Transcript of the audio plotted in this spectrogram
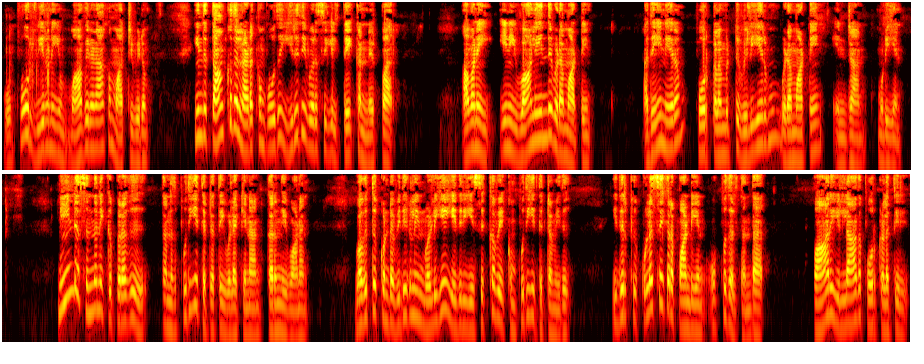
ஒவ்வொரு வீரனையும் மாவீரனாக மாற்றிவிடும். இந்த தாக்குதல் நடக்கும்போது இறுதி வரிசையில் தேக்கன் நிற்பார். அவனை இனி வாளேந்து விடமாட்டேன். அதே நேரம் போர்க்களம் விட்டு வெளியேறவும் விடமாட்டேன் என்றான் முடியன். நீண்ட சிந்தனைக்குப் பிறகு தனது புதிய திட்டத்தை விளக்கினான் கருங்கைவாணன். வகுத்துக் கொண்ட விதிகளின் வழியே எதிரியை சிக்க வைக்கும் புதிய திட்டம் இது. இதற்கு குலசேகர பாண்டியன் ஒப்புதல் தந்தார். பாரி இல்லாத போர்க்களத்தில்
